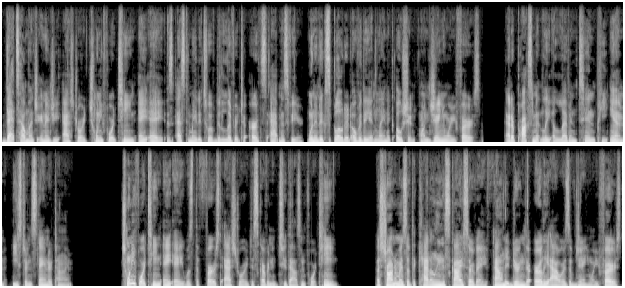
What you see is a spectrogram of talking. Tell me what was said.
That's how much energy asteroid 2014 AA is estimated to have delivered to Earth's atmosphere when it exploded over the Atlantic Ocean on January 1st at approximately 11:10 p.m. Eastern Standard Time. 2014 AA was the first asteroid discovered in 2014. Astronomers of the Catalina Sky Survey found it during the early hours of January 1st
